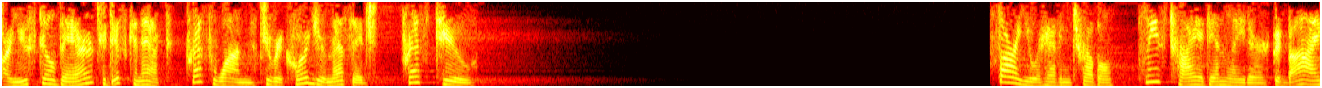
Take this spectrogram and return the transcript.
Are you still there? To disconnect, press 1. To record your message, press 2. Sorry you were having trouble. Please try again later. Goodbye.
